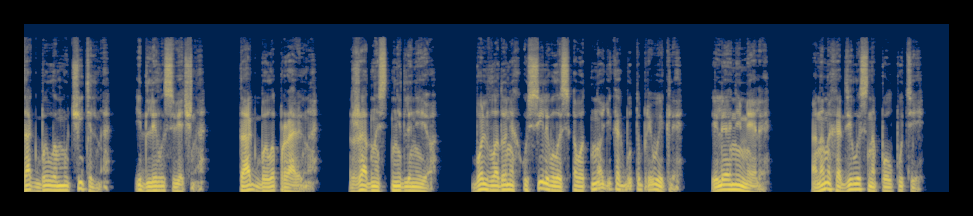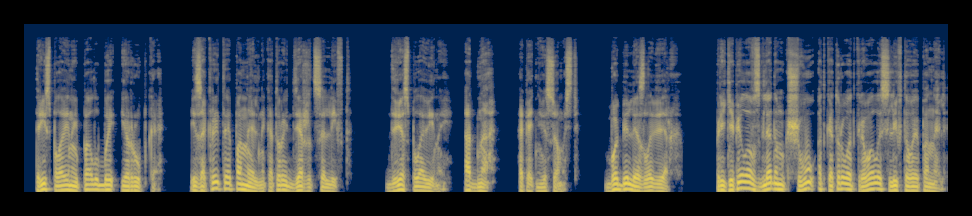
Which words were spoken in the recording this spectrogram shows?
Так было мучительно и длилось вечно. Так было правильно. Жадность не для нее. Боль в ладонях усиливалась, а вот ноги как будто привыкли. Или онемели. Она находилась на полпути. Три с половиной палубы и рубка. И закрытая панель, на которой держится лифт. Две с половиной. Одна. Опять невесомость. Бобби лезла вверх. Прикипела взглядом к шву, от которого открывалась лифтовая панель.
